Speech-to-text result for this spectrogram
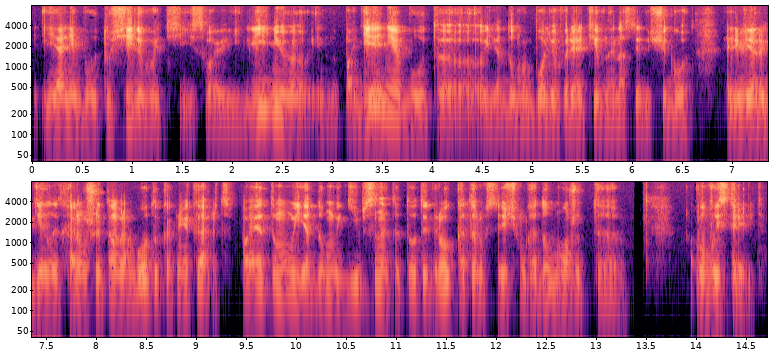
и они будут усиливать и свою линию, и нападение будут, э, я думаю, более вариативные на следующий год. Ривера делает хорошую там работу, как мне кажется. Поэтому я думаю, Гибсон это тот игрок, который в следующем году может э, выстрелить.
